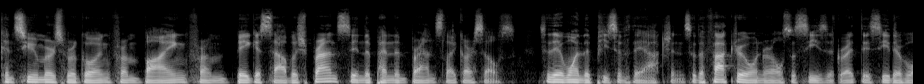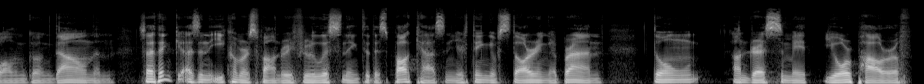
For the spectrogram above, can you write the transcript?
consumers were going from buying from big established brands to independent brands like ourselves. So they wanted a piece of the action. So the factory owner also sees it, right? They see their volume going down. And so I think as an e commerce founder, if you're listening to this podcast and you're thinking of starting a brand, don't underestimate your power of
